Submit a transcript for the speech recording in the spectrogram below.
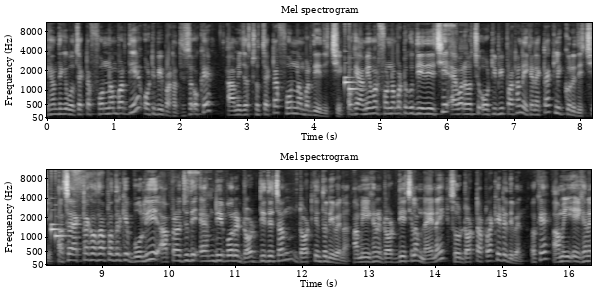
এখান থেকে বলছে একটা ফোন নাম্বার দিয়ে ওটিপি পাঠাতে। ওকে আমি জাস্ট হচ্ছে একটা ফোন নাম্বার নাম্বার দিয়ে দিচ্ছি। ওকে, আমি আমার ফোন নাম্বারটুকু দিয়ে দিয়েছি। এবার হচ্ছে ওটিপি পাঠান, এখানে একটা ক্লিক করে দিচ্ছি। আচ্ছা একটা কথা আপনাদেরকে বলি, আপনারা যদি এমডির পরে ডট দিতে চান ডট কিন্তু নেবে না। আমি এখানে ডট দিয়েছিলাম, নেয় নাই সো ডটটা আপনারা কেটে দিবেন ওকে আমি এখানে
